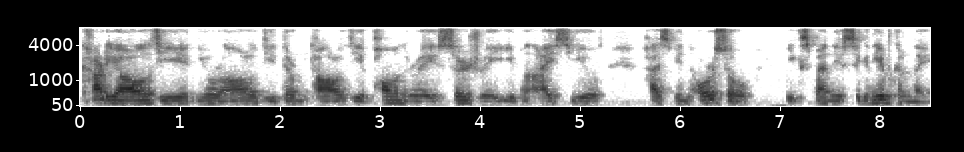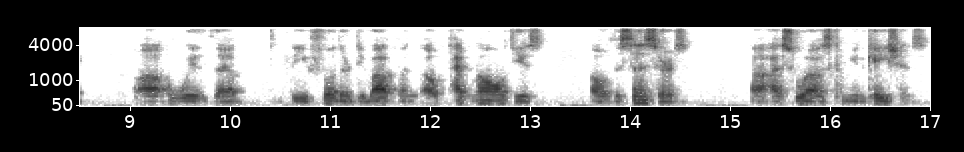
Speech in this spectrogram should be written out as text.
cardiology, neurology, dermatology, pulmonary surgery, even ICU has been also expanded significantly uh, with uh, the further development of technologies of the sensors uh, as well as communications.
